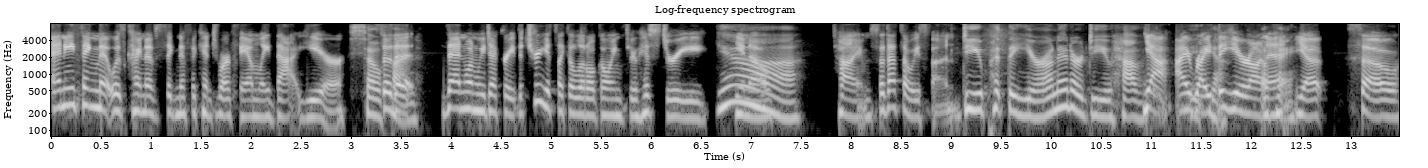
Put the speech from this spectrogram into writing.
anything that was kind of significant to our family that year. so, so fun. that then when we decorate the tree, it's like a little going through history yeah. you know, time. So that's always fun. Do you put the year on it or do you have Yeah, I write yeah. the year on Okay. it. Yep. So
